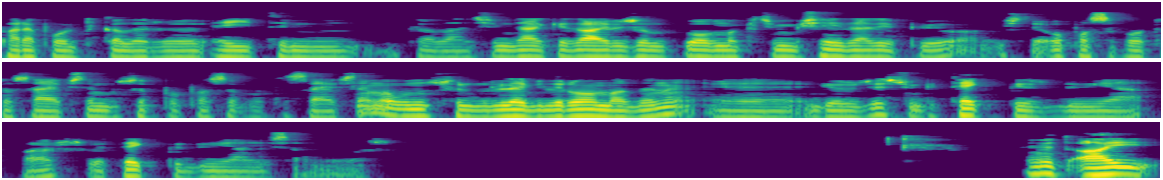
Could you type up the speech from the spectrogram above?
para politikaları, eğitim falan. Şimdi herkes ayrıcalıklı olmak için bir şeyler yapıyor. İşte o pasaporta sahipsin, bu pasaporta sahipsin ama bunun sürdürülebilir olmadığını e, göreceğiz. Çünkü tek bir dünya var ve tek bir dünya insanlığı var. Evet ay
